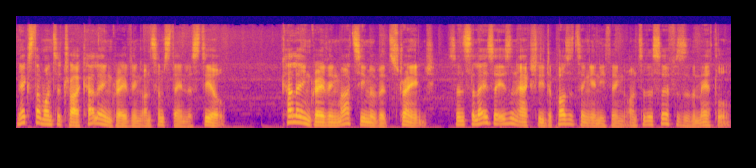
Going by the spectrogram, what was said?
Next I want to try colour engraving on some stainless steel. Colour engraving might seem a bit strange, since the laser isn't actually depositing anything onto the surface of the metal.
